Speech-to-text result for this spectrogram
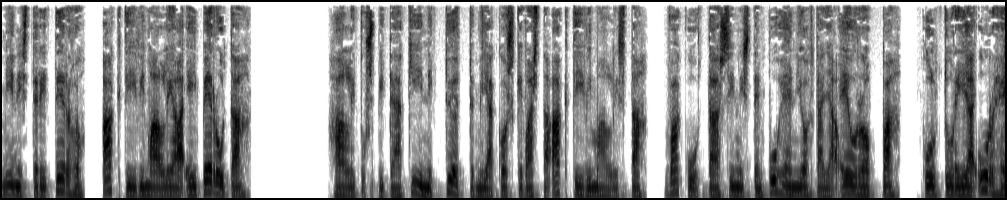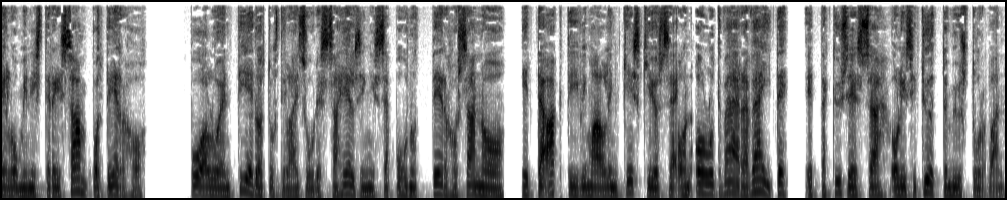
Ministeri Terho, aktiivimallia ei peruta. Hallitus pitää kiinni työttömiä koskevasta aktiivimallista, vakuuttaa sinisten puheenjohtaja Eurooppa, kulttuuri- ja urheiluministeri Sampo Terho. Puolueen tiedotustilaisuudessa Helsingissä puhunut Terho sanoo, että aktiivimallin keskiössä on ollut väärä väite, että kyseessä olisi työttömyysturvan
